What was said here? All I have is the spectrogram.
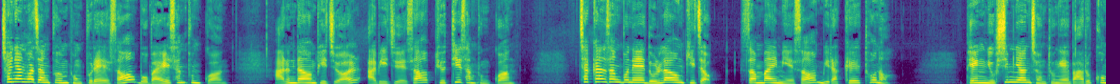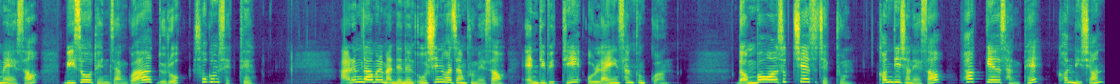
천연 화장품 봉프레에서 모바일 상품권, 아름다운 비주얼 아비주에서 뷰티 상품권, 착한 성분의 놀라운 기적 썬바이미에서 미라클 토너, 160년 전통의 마루코메에서 미소 된장과 누룩 소금 세트, 아름다움을 만드는 우신 화장품에서 앤디뷰티 온라인 상품권, number one 숙취해소 제품 컨디션에서 확 깬 상태 컨디션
